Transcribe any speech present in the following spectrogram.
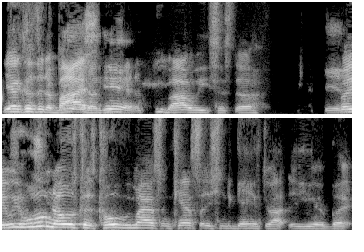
Yeah, because of the bye, Yes, yeah. two bye weeks and stuff. Yeah, But we, who knows? Because COVID, we might have some cancellation of games throughout the year. But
